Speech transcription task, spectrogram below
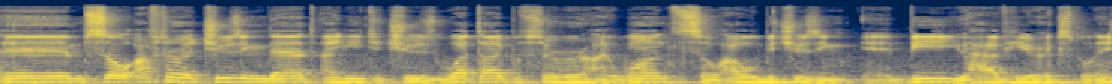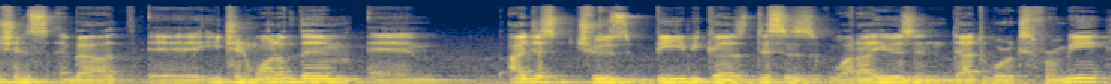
Um, so after choosing that I need to choose what type of server I want so I will be choosing uh, B. You have here explanations about uh, each and one of them. And I just choose B because this is what I use and that works for me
